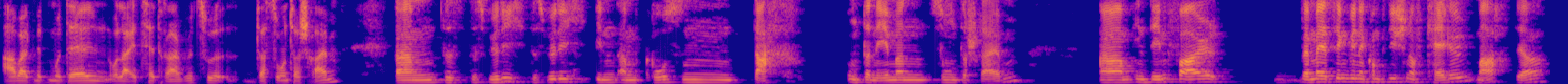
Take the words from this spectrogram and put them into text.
Arbeit mit Modellen oder etc. Würdest du das so unterschreiben? Ähm, das, das würde ich, das würde ich in einem großen Dachunternehmen so unterschreiben. Ähm, in dem Fall, wenn man jetzt irgendwie eine Competition of Kaggle macht, ja,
